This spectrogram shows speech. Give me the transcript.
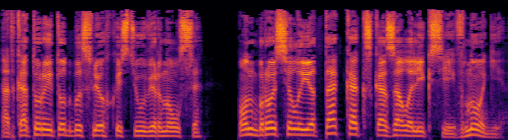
от которой тот бы с легкостью увернулся, он бросил ее так, как сказал Алексей, в ноги.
